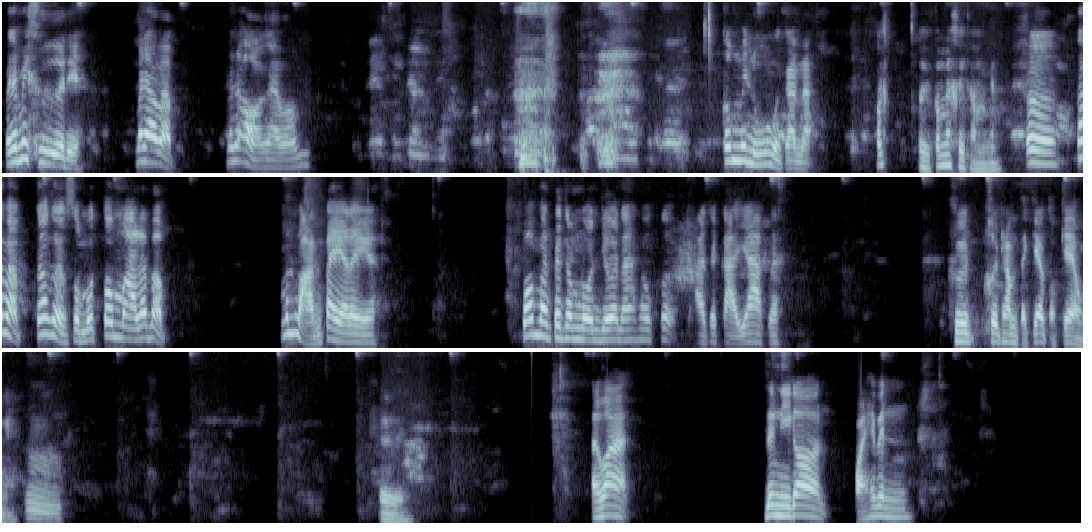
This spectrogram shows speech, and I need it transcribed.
มันจะไม่คือดิไม่ได้แบบ ไม่ได้ออกไงวะก็ไม่รู้เหมือนกันอะ เออ ก็ไม่เคยทำเหมือนกัน เออ ถ้าแบบถ้าเกิดสมมติต้มมาแล้วแบบ มันหวานไปอะไรเงี้ยเพราะมันเป็นจำนวนเยอะนะเราก็อาจจะกายากนะ คือเคยทำแต่แก้วต่อแก้วไง อืม เออแปลว่า เรื่องนี้ก็ปล่อยให้เป็น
